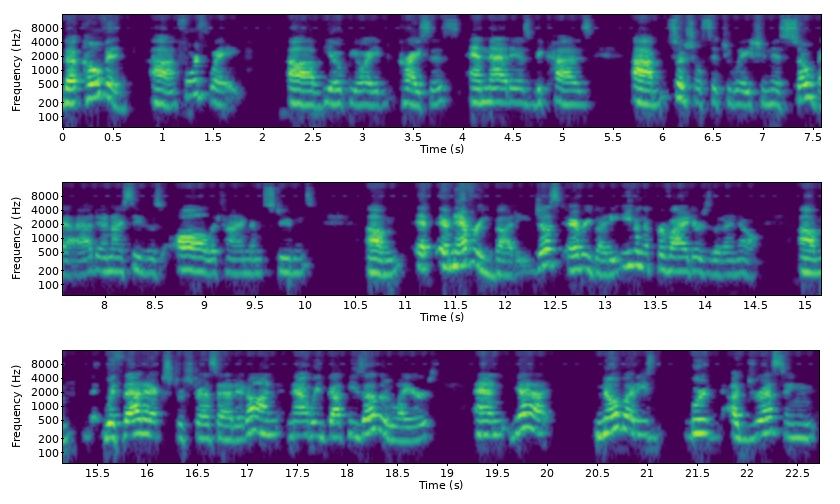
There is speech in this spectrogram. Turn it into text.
the COVID uh, fourth wave of the opioid crisis, and that is because um, social situation is so bad, and I see this all the time in students um, and everybody, just everybody, even the providers that I know. Um, with that extra stress added on, now we've got these other layers, and yet nobody's we're addressing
